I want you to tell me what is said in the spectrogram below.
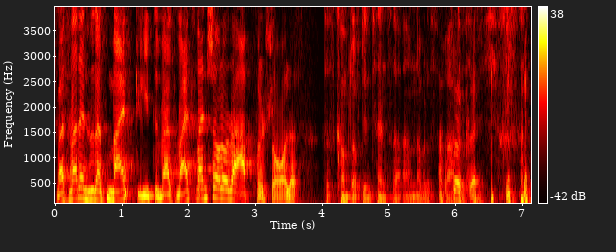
Was war denn so das meistgeliebte? War es Weißweinschorle oder Apfelschorle? Das kommt auf den Tänzer an, aber das verrate ich nicht.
